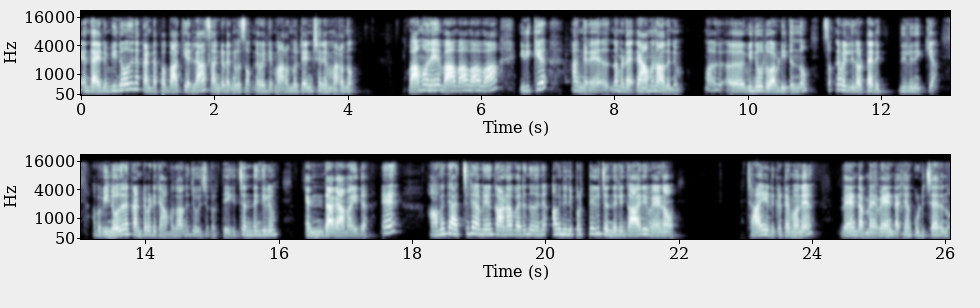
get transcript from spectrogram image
എന്തായാലും വിനോദിനെ കണ്ടപ്പോൾ ബാക്കി എല്ലാ സങ്കടങ്ങളും സ്വപ്നവല്ലി മറന്നു ടെൻഷനും മറന്നു. വാ മോനെ വാ വാ വാ വാ ഇരിക്ക്. അങ്ങനെ നമ്മുടെ രാമനാഥനും മ- ഏഹ് വിനോദും അവിടെ ഇരുന്നു. സ്വപ്നവല്ലി തൊട്ടരിതിൽ നിൽക്കുക അപ്പോൾ വിനോദനെ കണ്ടപടി രാമനാഥൻ ചോദിച്ചു പ്രത്യേകിച്ച് എന്തെങ്കിലും? എന്താ രാമ ഇത് ഏ? അവന്റെ അച്ഛനും അമ്മയും കാണാൻ വരുന്നതിന് അവനിനി പ്രത്യേകിച്ച് എന്തെങ്കിലും കാര്യം വേണോ? ചായ എടുക്കട്ടെ മോനെ? വേണ്ട അമ്മേ വേണ്ട. ഞാൻ കുടിച്ചായിരുന്നു.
